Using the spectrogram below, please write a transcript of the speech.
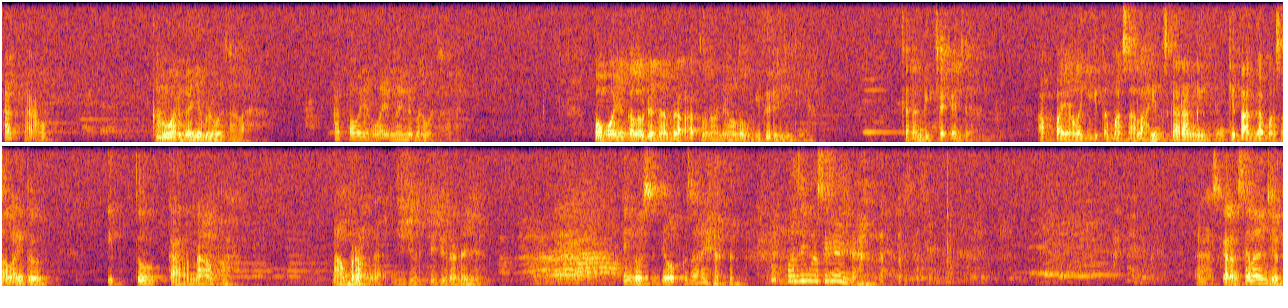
Atau keluarganya bermasalah. Atau yang lain-lainnya bermasalah. Pokoknya kalau udah nabrak aturannya Allah begitu deh jadinya. Sekarang dicek aja. Apa yang lagi kita masalahin sekarang nih, yang kita anggap masalah itu, itu karena apa? Nabrak nggak? Jujur, jujuran aja. Eh nggak usah jawab ke saya. Masing-masing aja. Nah sekarang saya lanjut.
